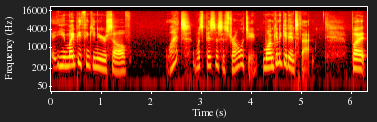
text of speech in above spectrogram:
you might be thinking to yourself, what? What's business astrology? Well, I'm going to get into that. But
